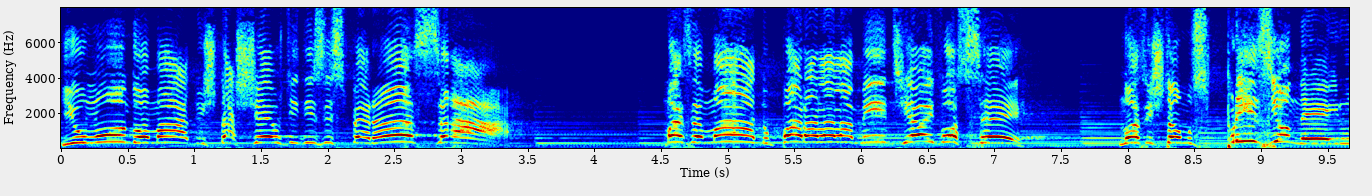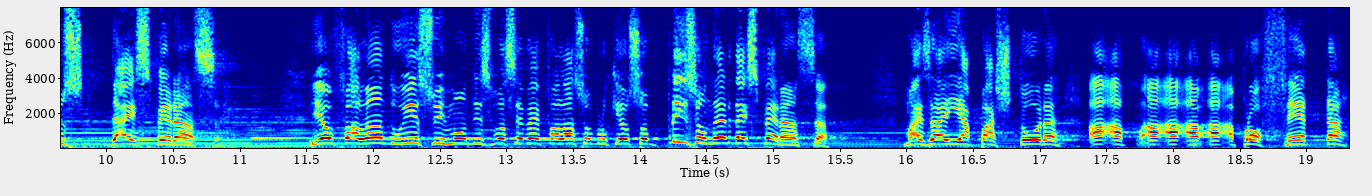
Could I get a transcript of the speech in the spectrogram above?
E o mundo, amado, está cheio de desesperança. Mas, amado, paralelamente, eu e você, nós estamos prisioneiros da esperança. E eu falando isso, o irmão disse: Você vai falar sobre o que? Eu sou prisioneiro da esperança. Mas aí a pastora, a, a, a, a, profeta,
